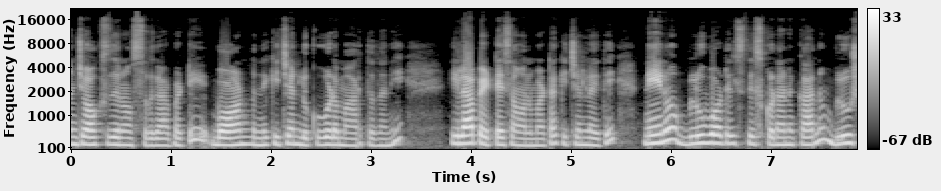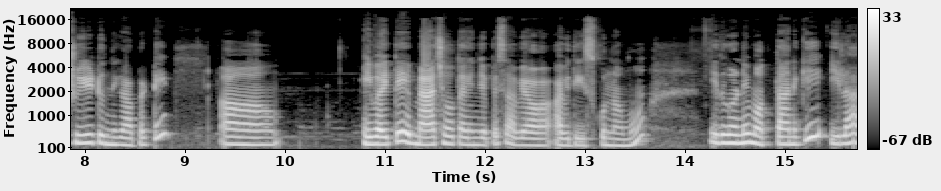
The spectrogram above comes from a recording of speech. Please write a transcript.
మంచి ఆక్సిజన్ వస్తుంది కాబట్టి బాగుంటుంది. కిచెన్ లుక్ కూడా మారుతుందని ఇలా పెట్టేసాం అనమాట కిచెన్లో అయితే. నేను బ్లూ బాటిల్స్ తీసుకోవడానికి కారణం బ్లూ షీట్ ఉంది కాబట్టి ఇవైతే మ్యాచ్ అవుతాయని చెప్పేసి అవి అవి తీసుకున్నాము. ఇదిగోండి మొత్తానికి ఇలా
